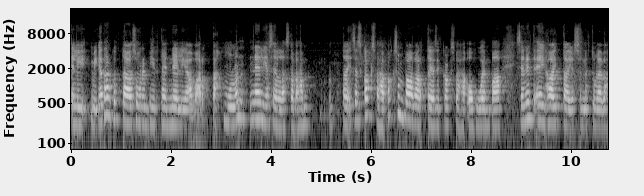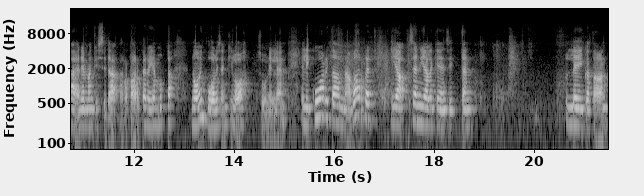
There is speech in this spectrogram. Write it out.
eli mikä tarkoittaa suurin piirtein neljää vartta. Mulla on neljä sellaista vähän, tai itse asiassa kaksi vähän paksumpaa vartta ja sitten kaksi vähän ohuempaa. Se nyt ei haittaa, jos sinne tulee vähän enemmänkin sitä raparperia, mutta noin puolisen kiloa suunnilleen. Eli kuoritaan nämä varret ja sen jälkeen sitten leikataan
